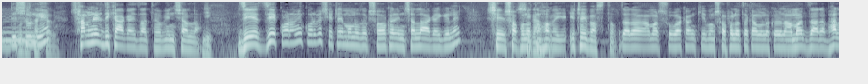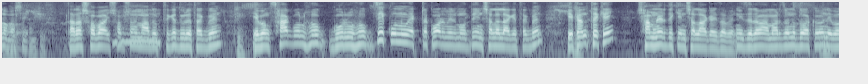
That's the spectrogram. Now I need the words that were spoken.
উদ্দেশ্য উদ্দেশ্য নিয়ে সামনের দিকে আগায় যেতে হবে ইনশাল্লাহ যে যে কর্মই করবে সেটাই মনোযোগ সহকারে ইনশাল্লাহ আগায় গেলে সে সফলতা হবে। এটাই বাস্তব। যারা আমার শুভাকাঙ্ক্ষী এবং সফলতা কামনা করেন আমার যারা ভালোবাসে। তারা সবাই সবসময় মাদক থেকে দূরে থাকবেন এবং ছাগল হোক গরু হোক যে কোনো একটা কর্মের মধ্যে ইনশাল্লাহ লাগে থাকবেন। এখান থেকেই সামনের দিকে ইনশাল্লাহ আগায় যাবেন। নিজেরাও আমার জন্য দোয়া করুন এবং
